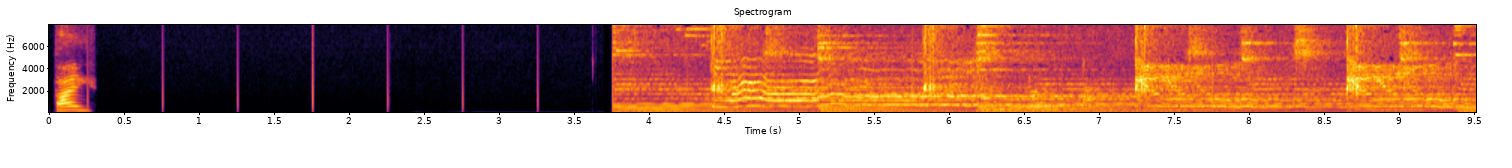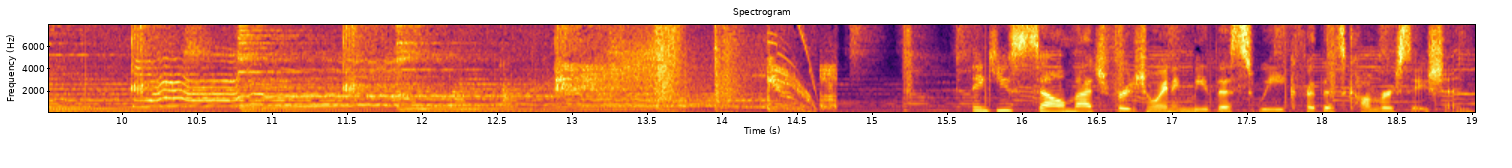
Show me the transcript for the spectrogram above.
Bye. Thank you so much for joining me this week for this conversation.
